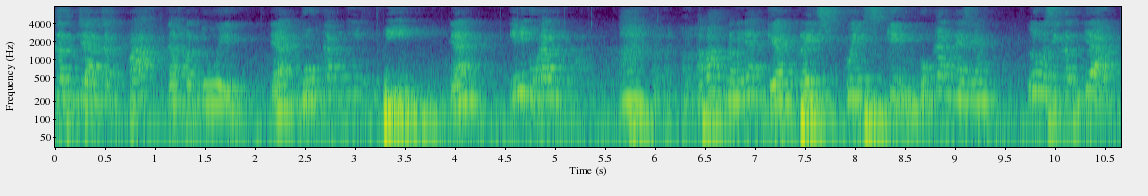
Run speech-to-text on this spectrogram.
kerja cepat dapat duit, ya, bukan mimpi, ya. Ini bukan ah, apa namanya get rich quick scheme, bukan guys ya. Lu mesti kerja,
